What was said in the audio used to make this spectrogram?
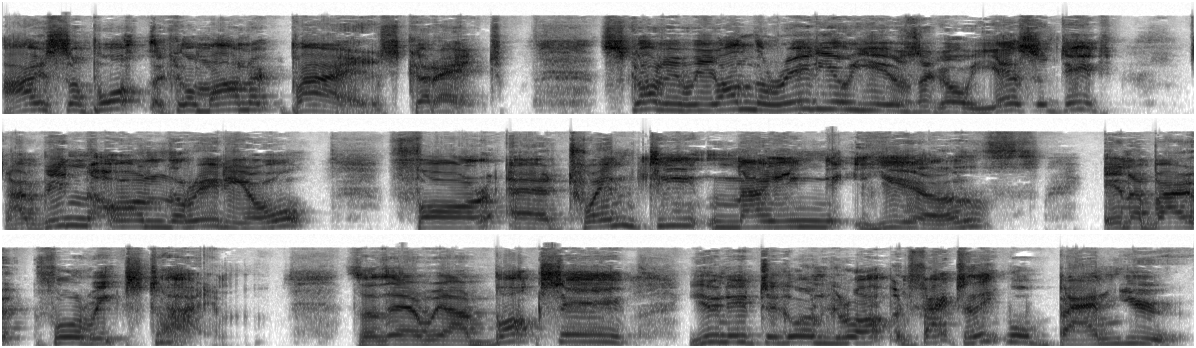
I support the Kilmarnock Pies, correct. Scottie, were you on the radio years ago? Yes, indeed. I've been on the radio for uh, 29 years in about four weeks' time. So there we are. Boxy, you need to go and grow up. In fact, I think we'll ban you.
